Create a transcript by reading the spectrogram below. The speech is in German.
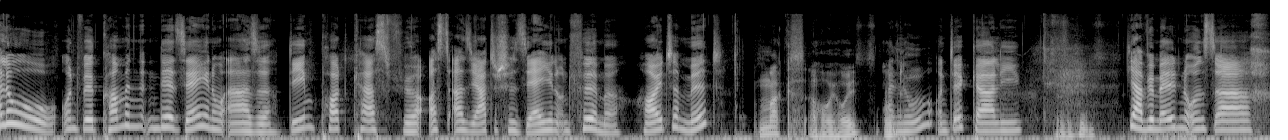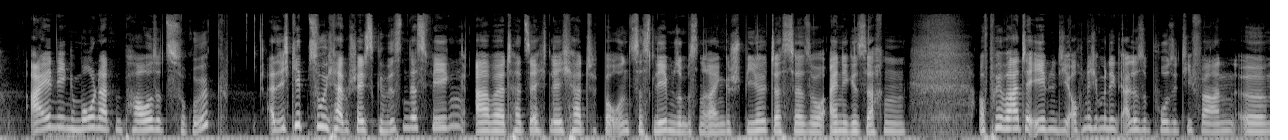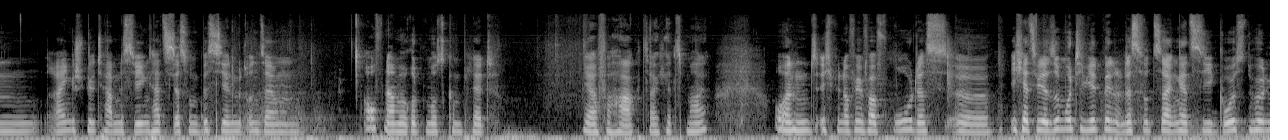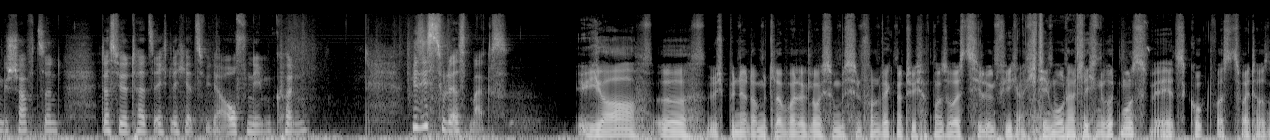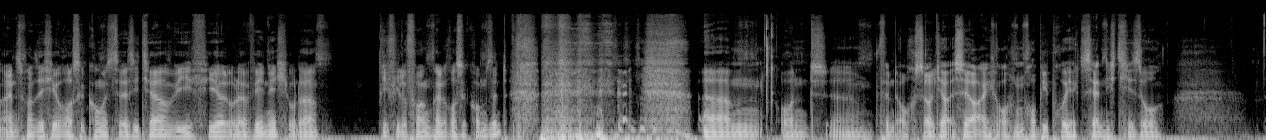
Hallo und willkommen in der Serienoase, dem Podcast für ostasiatische Serien und Filme. Heute mit Max, ahoi hoi. Und Hallo und der Kali. Hallöchen. Ja, wir melden uns nach einigen Monaten Pause zurück. Also ich gebe zu, ich habe ein schlechtes Gewissen deswegen, aber tatsächlich hat bei uns das Leben so ein bisschen reingespielt, dass da so einige Sachen auf privater Ebene, die auch nicht unbedingt alle so positiv waren, ähm, reingespielt haben. Deswegen hat sich das so ein bisschen mit unserem Aufnahmerhythmus komplett ja, verhakt, sag ich jetzt mal. Und ich bin auf jeden Fall froh, dass äh, ich jetzt wieder so motiviert bin und dass sozusagen jetzt die größten Hürden geschafft sind, dass wir tatsächlich jetzt wieder aufnehmen können. Wie siehst du das, Max? Ja, äh, ich bin ja da mittlerweile, glaube ich, so ein bisschen von weg. Natürlich hat man so als Ziel irgendwie eigentlich den monatlichen Rhythmus. Wer jetzt guckt, was 2021 hier rausgekommen ist, der sieht ja, wie viel oder wenig oder wie viele Folgen halt rausgekommen sind. ähm, und äh, finde auch, sollte ja, ist ja eigentlich auch ein Hobbyprojekt, ist ja nicht hier so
